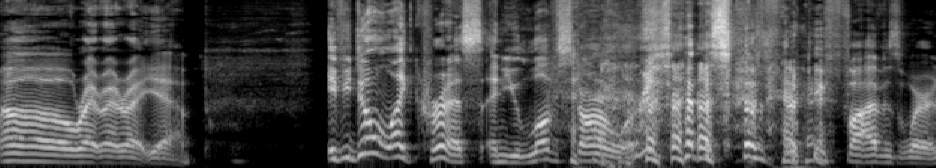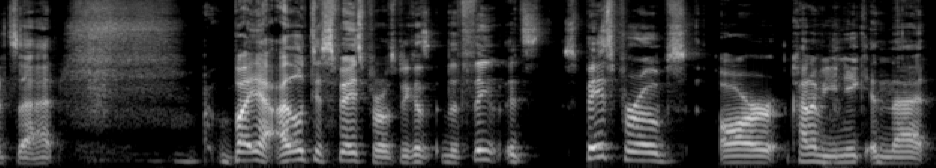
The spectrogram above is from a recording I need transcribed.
Oh, right, right, right, yeah. If you don't like Chris and you love Star Wars, episode 35 is where it's at. But yeah, I looked at space probes because the thing it's space probes are kind of unique in that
